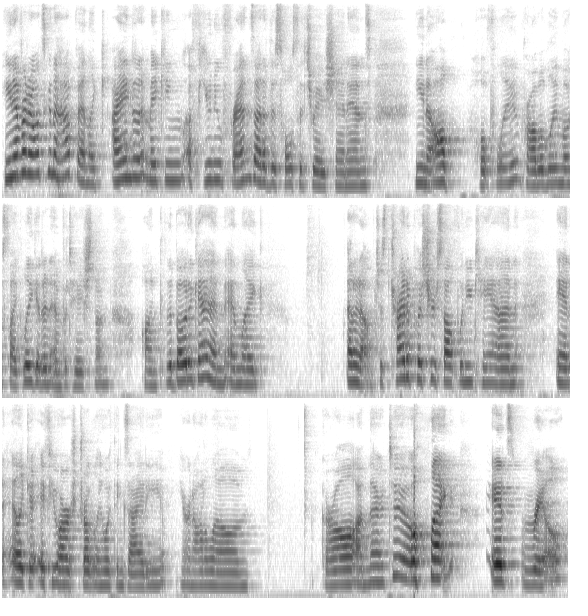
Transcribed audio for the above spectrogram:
you never know what's going to happen. Like I ended up making a few new friends out of this whole situation and you know, I'll hopefully probably most likely get an invitation on onto the boat again and like I don't know, just try to push yourself when you can and like if you are struggling with anxiety, you're not alone. Girl, I'm there too. like it's real.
